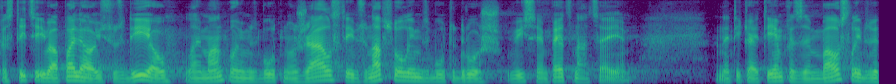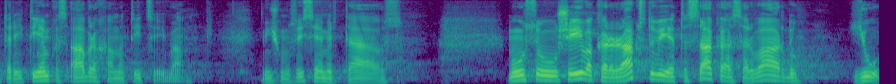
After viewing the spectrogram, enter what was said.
kas ticībā paļaujas uz Dievu, lai mantojums būtu no žēlastības un apsolījums būtu drošs visiem pēcnācējiem. Ne tikai tiem, kas zem bauslības, bet arī tiem, kas Abrahama ticībā. Viņš mums visiem ir tēvs. Mūsu šī vakara raksturvieta sākās ar vārdu jo.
